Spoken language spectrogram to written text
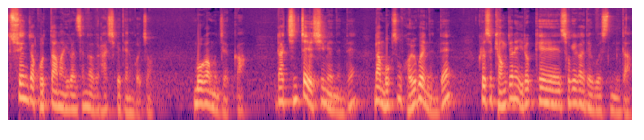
수행자 곧다마 이런 생각을 하시게 되는 거죠. 뭐가 문제일까? 나 진짜 열심히 했는데, 나 목숨 걸고 했는데, 그래서 경전에 이렇게 소개가 되고 있습니다.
